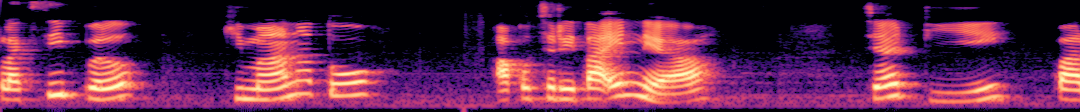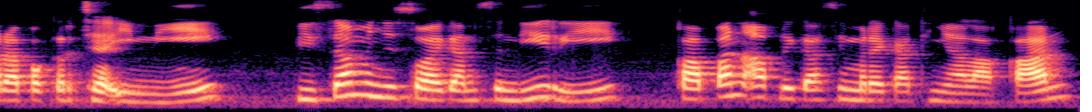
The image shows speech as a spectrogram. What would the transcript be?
Fleksibel? Gimana tuh? Aku ceritain ya. Jadi, para pekerja ini bisa menyesuaikan sendiri kapan aplikasi mereka dinyalakan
